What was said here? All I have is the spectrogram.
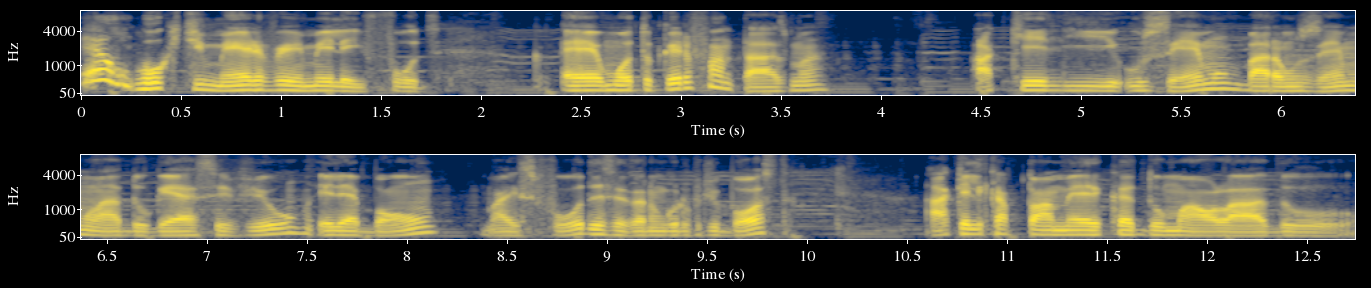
É um Hulk de merda vermelho aí, foda-se. É o Motoqueiro Fantasma, aquele, o Zemo, Barão Zemo lá do Guerra Civil, ele é bom, mas foda-se, ele tá num grupo de bosta. Aquele Capitão América do mal lá do...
